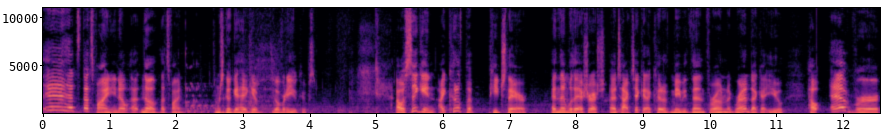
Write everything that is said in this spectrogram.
eh, that's that's fine. You know, uh, no, that's fine. I'm just gonna go ahead and give go over to you, Koops. I was thinking I could have put Peach there, and then with the extra attack ticket, I could have maybe then thrown a Grenaduck at you. However,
